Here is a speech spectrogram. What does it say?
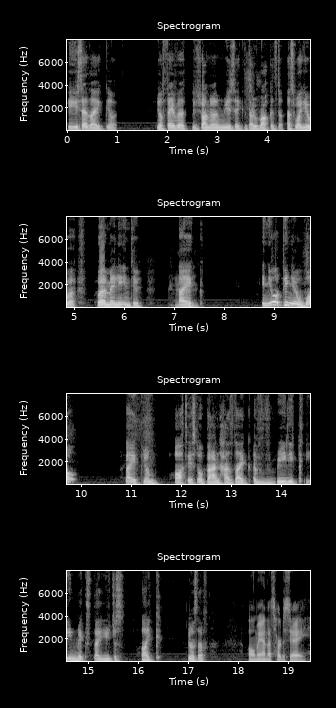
you said, like you know, your favorite genre of music, like rock and stuff. That's what you were were mainly into. Mm-hmm. Like, in your opinion, what like your artist or band has like a really clean mix that you just like, you know stuff? Oh man, that's hard to say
